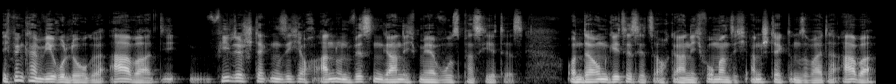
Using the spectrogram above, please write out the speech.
ich bin kein Virologe, aber die, viele stecken sich auch an und wissen gar nicht mehr, wo es passiert ist. Und darum geht es jetzt auch gar nicht, wo man sich ansteckt und so weiter. Aber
